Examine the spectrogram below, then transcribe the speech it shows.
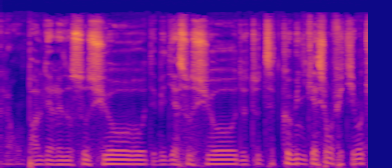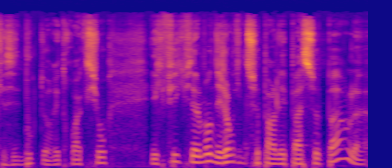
alors on parle des réseaux sociaux, des médias sociaux, de toute cette communication, effectivement, qui a cette boucle de rétroaction, et que finalement des gens qui ne se parlaient pas se parlent,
